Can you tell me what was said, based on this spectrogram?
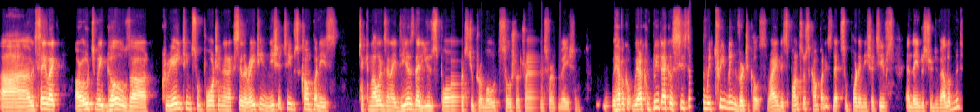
Uh, I would say like our ultimate goals are creating, supporting, and accelerating initiatives, companies, technologies, and ideas that use sports to promote social transformation. We have a, we are a complete ecosystem with three main verticals, right? The sponsors companies that support initiatives and the industry development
